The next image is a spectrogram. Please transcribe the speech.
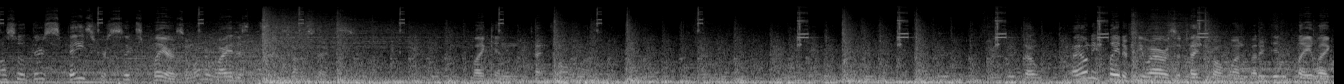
Also, there's space for six players. I wonder why it isn't six on six. Like in Titanfall 1. So, I only played a few hours of Titanfall 1, but I didn't play like...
